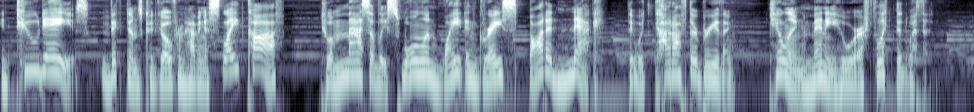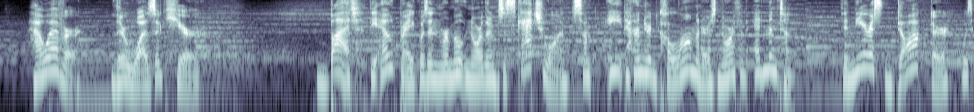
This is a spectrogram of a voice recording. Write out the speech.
In two days, victims could go from having a slight cough to a massively swollen white and gray spotted neck that would cut off their breathing, killing many who were afflicted with it. However, there was a cure. But the outbreak was in remote northern Saskatchewan, some 800 kilometers north of Edmonton. The nearest doctor was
